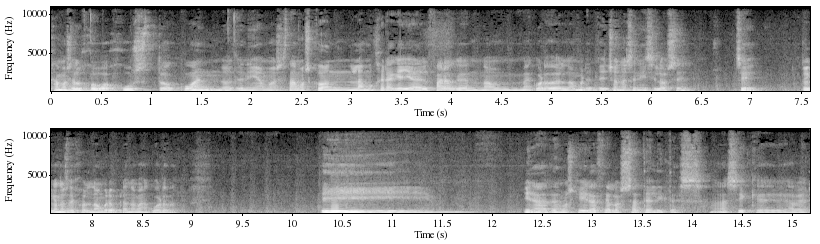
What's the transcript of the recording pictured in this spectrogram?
Dejamos el juego justo cuando teníamos... Estamos con la mujer aquella del faro que no me acuerdo del nombre. De hecho, no sé ni si lo sé. Sí, creo que nos dijo el nombre, pero no me acuerdo. Y... Y nada, tenemos que ir hacia los satélites. Así que, a ver...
